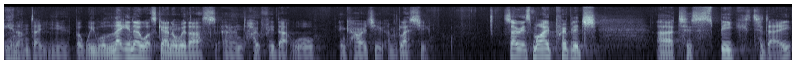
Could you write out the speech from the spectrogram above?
inundate you, but we will let you know what's going on with us, and hopefully that will encourage you and bless you. So it's my privilege uh, to speak today,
